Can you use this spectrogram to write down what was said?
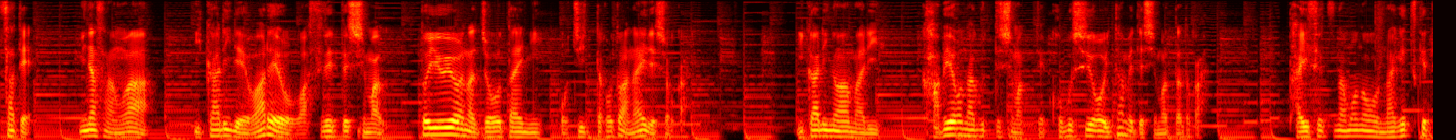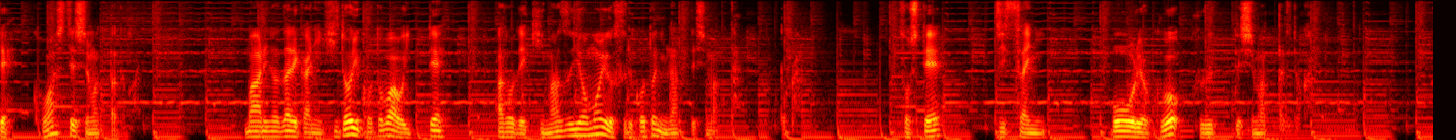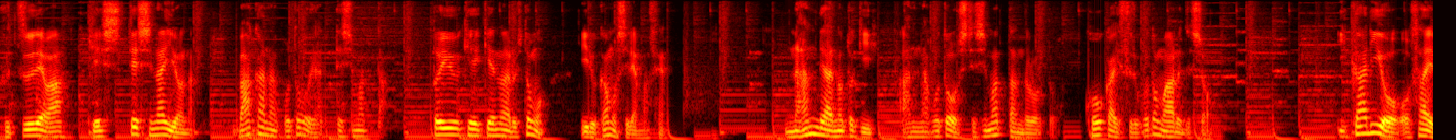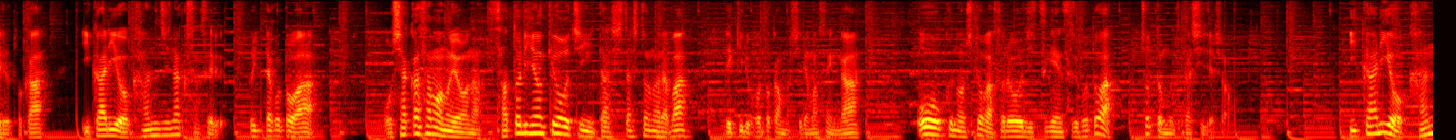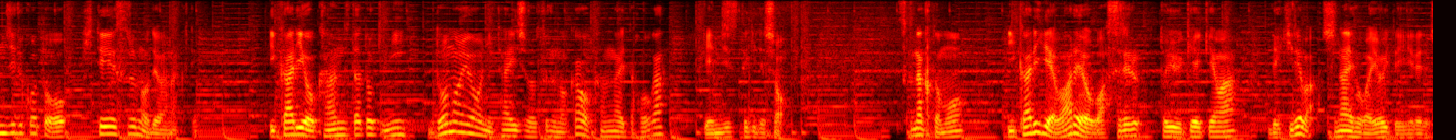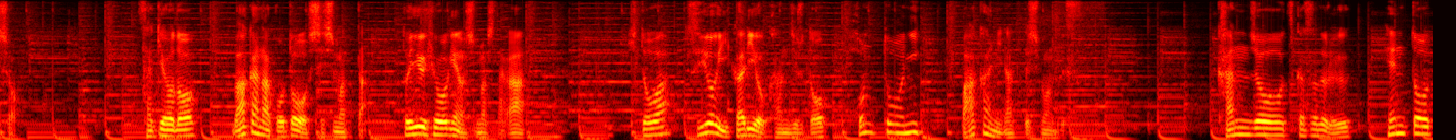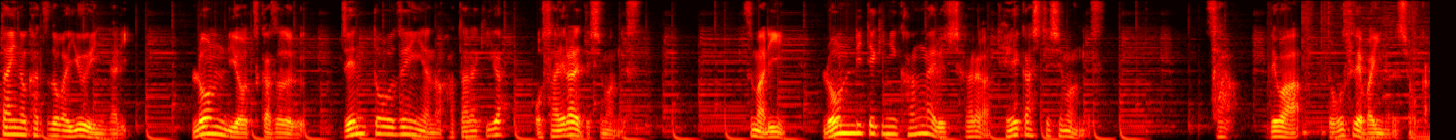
さて、皆さんは怒りで我を忘れてしまうというような状態に陥ったことはないでしょうか？怒りのあまり壁を殴ってしまって拳を痛めてしまったとか、大切なものを投げつけて壊してしまったとか、周りの誰かにひどい言葉を言って後で気まずい思いをすることになってしまったとか、そして実際に暴力を振るってしまったりとか、普通では決してしないようなバカなことをやってしまったという経験のある人もいるかもしれません。なんであの時あんなことをしてしまったんだろうと後悔することもあるでしょう。怒りを抑えるとか怒りを感じなくさせるといったことはお釈迦様のような悟りの境地に達した人ならばできることかもしれませんが多くの人がそれを実現することはちょっと難しいでしょう。怒りを感じることを否定するのではなくて、怒りを感じた時にどのように対処するのかを考えた方が現実的でしょう。少なくとも怒りで我を忘れるという経験はできればしない方が良いと言えるでしょう。先ほどバカなことをしてしまったという表現をしましたが、人は強い怒りを感じると本当にバカになってしまうんです。感情を司る扁桃体の活動が優位になり、論理を司る前頭前野の働きが抑えられてしまうんです。つまり、論理的に考える力が低下してしまうんです。さあ、ではどうすればいいのでしょうか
